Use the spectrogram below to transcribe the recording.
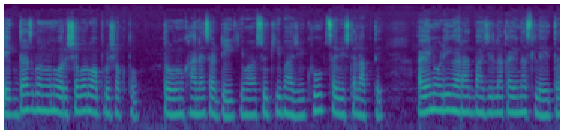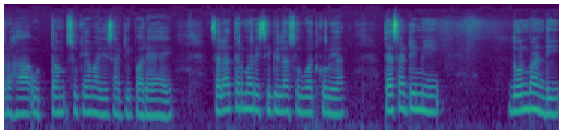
एकदाच बनवून वर्षभर वापरू शकतो. तळून खाण्यासाठी किंवा सुकी भाजी खूप चविष्ट लागते. ऐनवडी घरात भाजीला काही नसले तर हा उत्तम सुक्या भाजीसाठी पर्याय आहे. चला तर मग रेसिपीला सुरुवात करूया. त्यासाठी मी दोन भांडी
